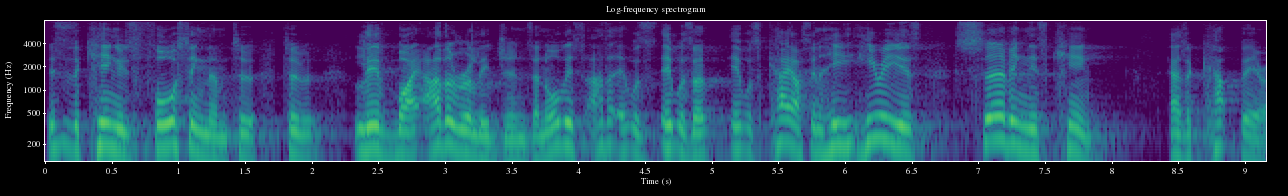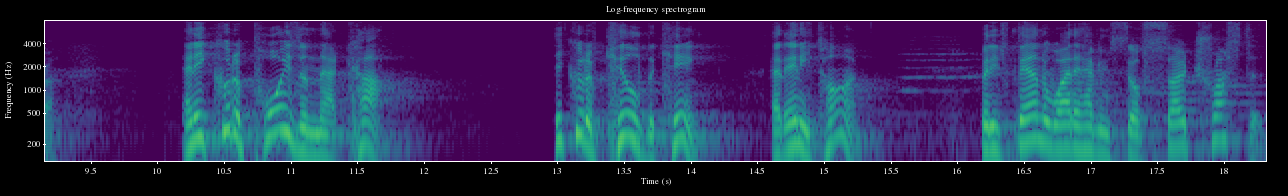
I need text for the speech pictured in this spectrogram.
This is the king who's forcing them to, to live by other religions and all this other. It was, it was, a, it was chaos. And he, here he is serving this king as a cupbearer. And he could have poisoned that cup. He could have killed the king at any time, but he'd found a way to have himself so trusted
